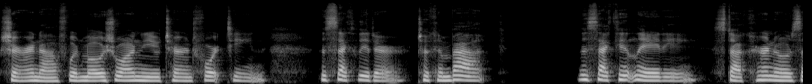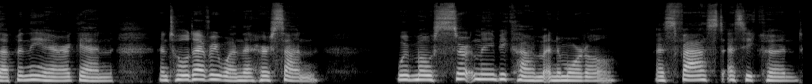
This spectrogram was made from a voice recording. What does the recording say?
Sure enough, when Mo Xuan Yu turned 14, the sect leader took him back. The second lady stuck her nose up in the air again and told everyone that her son would most certainly become an immortal as fast as he could,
